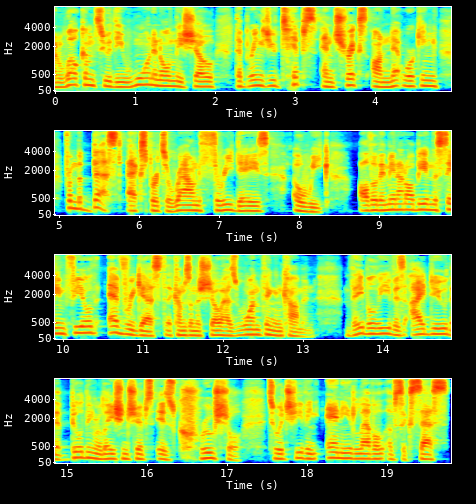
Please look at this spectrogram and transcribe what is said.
and welcome to the one and only show that brings you tips and tricks on networking from the best experts around three days a week. Although they may not all be in the same field, every guest that comes on the show has one thing in common. They believe, as I do, that building relationships is crucial to achieving any level of success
